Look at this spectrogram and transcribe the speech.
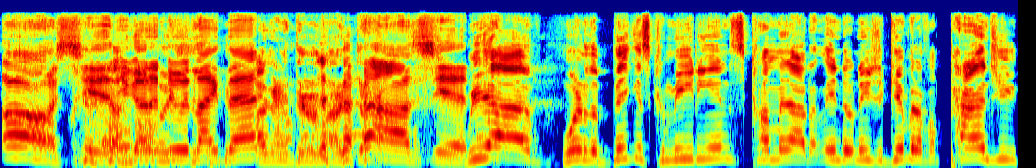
Oh shit! You gonna oh, do it like that? I'm gonna do it like that. Oh shit! We have one of the biggest comedians coming out of Indonesia. Give it up for Panji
